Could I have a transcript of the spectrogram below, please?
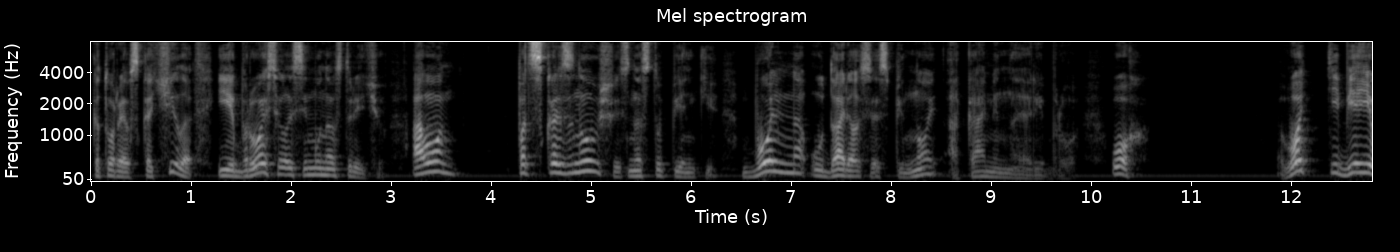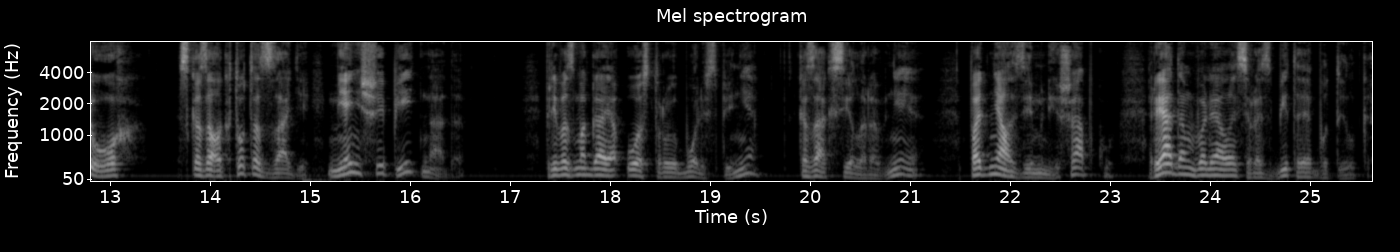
которая вскочила и бросилась ему навстречу, а он, подскользнувшись на ступеньки, больно ударился спиной о каменное ребро. «Ох! Вот тебе и ох!» — сказал кто-то сзади. «Меньше пить надо». Превозмогая острую боль в спине, казак сел ровнее, поднял с земли шапку, рядом валялась разбитая бутылка,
